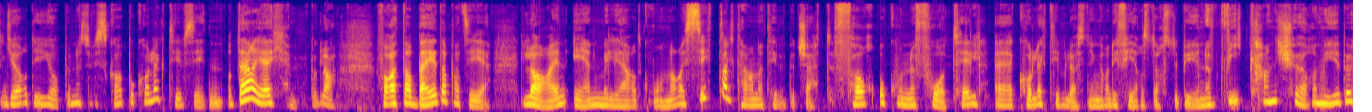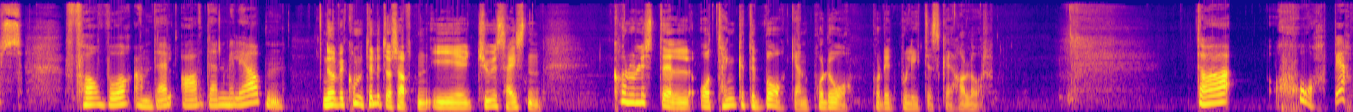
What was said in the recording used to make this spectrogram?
gjøre de jobbene som vi skal på kollektivsiden. Og Der er jeg kjempeglad for at Arbeiderpartiet la inn 1 milliard kroner i sitt alternative budsjett for å kunne få til eh, kollektivløsninger i de fire største byene. Vi kan kjøre mye buss for vår andel av den milliarden. Når vi kommer til nyttårsaften i 2016, hva har du lyst til å tenke tilbake igjen på da, på ditt politiske halvår? Da håper jeg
